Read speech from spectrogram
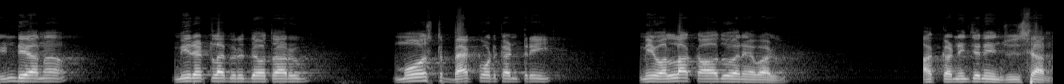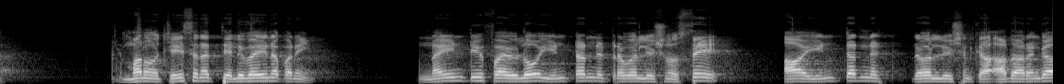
ఇండియానా? మీరెట్లా అభివృద్ధి అవుతారు? మోస్ట్ బ్యాక్వర్డ్ కంట్రీ మీ వల్ల కాదు అనేవాళ్ళు. అక్కడి నుంచి నేను చూశాను. మనం చేసిన తెలివైన పని నైంటీ ఫైవ్లో ఇంటర్నెట్ రెవల్యూషన్ వస్తే ఆ ఇంటర్నెట్ రెవల్యూషన్కి ఆధారంగా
